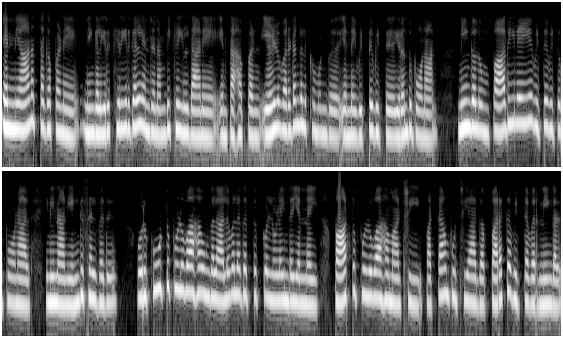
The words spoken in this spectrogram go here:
என் ஞான தகப்பனே நீங்கள் இருக்கிறீர்கள் என்ற நம்பிக்கையில்தானே என் தகப்பன் ஏழு வருடங்களுக்கு முன்பு என்னை விட்டுவிட்டு இறந்து போனான். நீங்களும் பாதியிலேயே விட்டுவிட்டு போனால் இனி நான் எங்கு செல்வது? ஒரு கூட்டுப்புழுவாக உங்கள் அலுவலகத்துக்குள் நுழைந்த என்னை பாட்டுப்புழுவாக மாற்றி பட்டாம்பூச்சியாக பறக்க விட்டவர் நீங்கள்.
